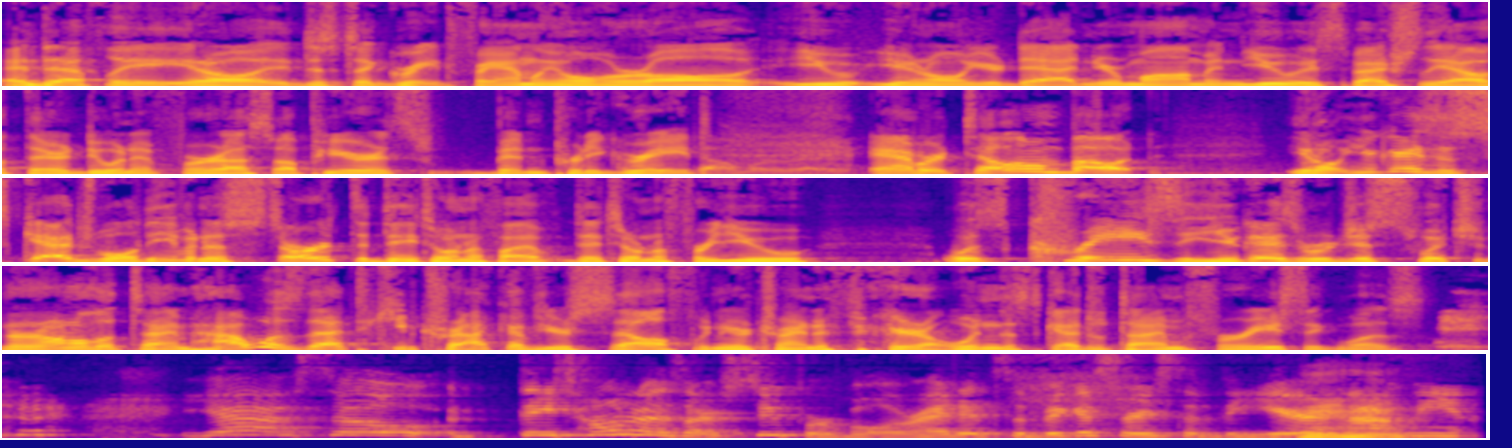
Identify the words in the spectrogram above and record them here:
and definitely, you know, just a great family overall. You, you know, your dad and your mom, and you especially out there doing it for us up here. It's been pretty great. Amber, tell them about, you know, you guys' scheduled even to start the Daytona Five Daytona for you was crazy. You guys were just switching around all the time. How was that to keep track of yourself when you're trying to figure out when the scheduled time for racing was? Yeah, so Daytona is our Super Bowl, right? It's the biggest race of the year, and that means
